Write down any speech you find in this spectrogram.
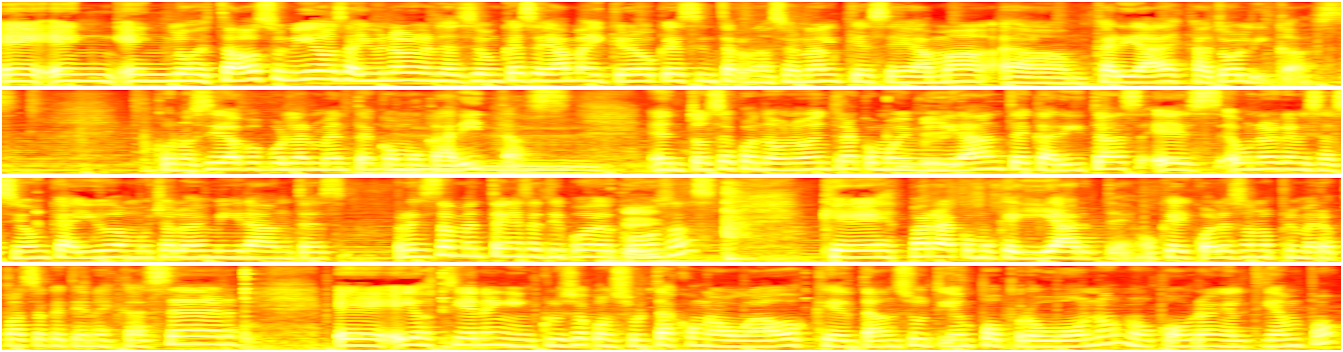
Eh, en, los Estados Unidos hay una organización que se llama, y creo que es internacional, que se llama ah, Caridades Católicas conocida popularmente como mm. Caritas. Entonces, cuando uno entra como inmigrante, Caritas es una organización que ayuda mucho a los inmigrantes precisamente en este tipo de cosas que es para como que guiarte, ¿ok? ¿Cuáles son los primeros pasos que tienes que hacer? Eh, ellos tienen incluso consultas con abogados que dan su tiempo pro bono, no cobran el tiempo,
